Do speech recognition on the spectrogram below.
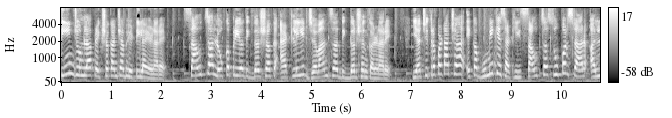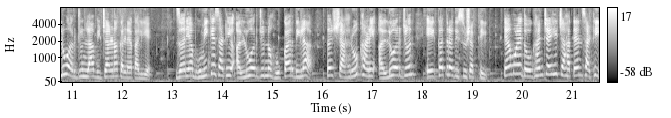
तीन जूनला प्रेक्षकांच्या भेटीला येणार आहे. साऊथचा लोकप्रिय दिग्दर्शक ॲटली जवानचं दिग्दर्शन करणार आहे. या चित्रपटाच्या एका भूमिकेसाठी साऊथचा सुपरस्टार अल्लू अर्जुनला विचारणा करण्यात आली आहे जर या भूमिकेसाठी अल्लू अर्जुननं होकार दिला तर शाहरुख आणि अल्लू अर्जुन एकत्र दिसू शकतील. त्यामुळे दोघांच्याही चाहत्यांसाठी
